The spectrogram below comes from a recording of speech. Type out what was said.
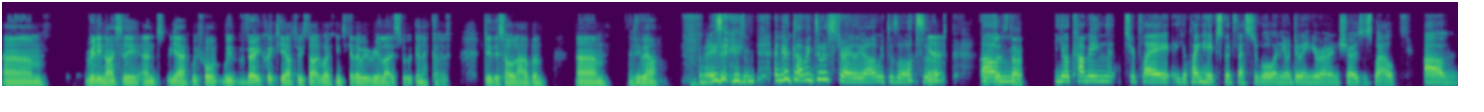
Um really nicely. And yeah, we formed we very quickly after we started working together, we realized we were going to kind of do this whole album. Um, and here we are. Amazing. and you're coming to Australia, which is awesome. Yeah. Um. You're coming to play, you're playing Heaps Good Festival and you're doing your own shows as well. Um,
